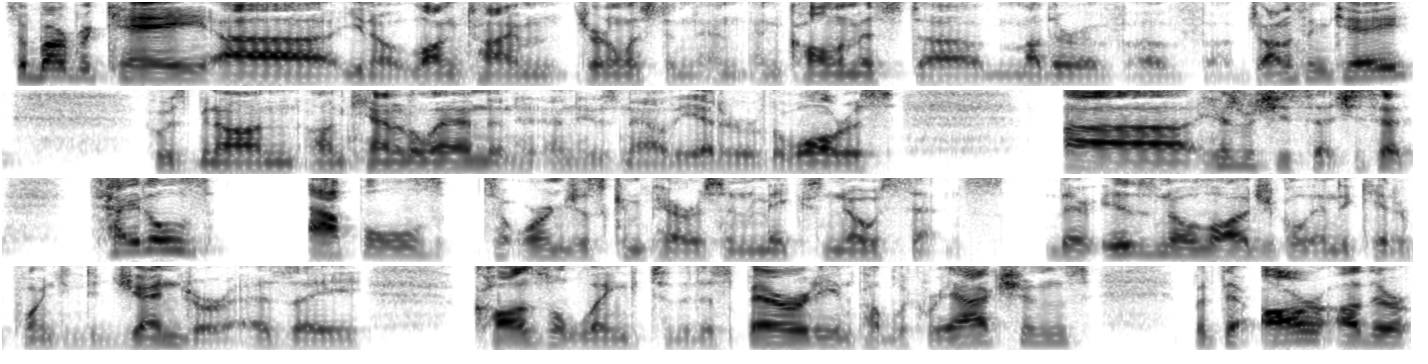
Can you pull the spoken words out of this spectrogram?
So Barbara Kay, uh, you know, longtime journalist and, and, and columnist, uh, mother of, of, of Jonathan Kay, who has been on on Canada Land and, and who's now the editor of the Walrus. Uh, here's what she said. She said, "Teitel's apples to oranges comparison makes no sense. There is no logical indicator pointing to gender as a causal link to the disparity in public reactions, but there are other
